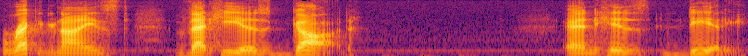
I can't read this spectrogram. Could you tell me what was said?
recognized that he is God and his deity.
